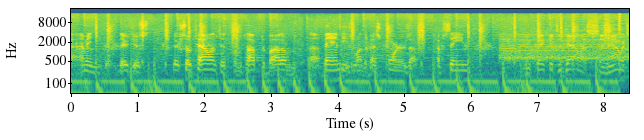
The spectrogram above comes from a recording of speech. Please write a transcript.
I mean, they're just they're so talented from top to bottom. Uh, Bandy is one of the best corners I've, I've seen. We fake it to Dallas, and now it's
